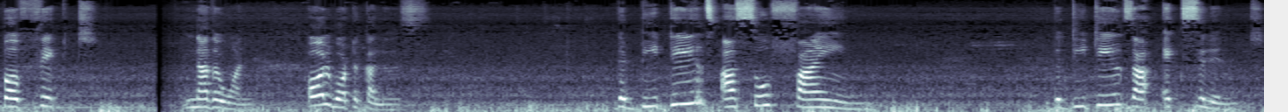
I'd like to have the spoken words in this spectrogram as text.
perfect. Another one, all watercolors. The details are so fine. The details are excellent.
